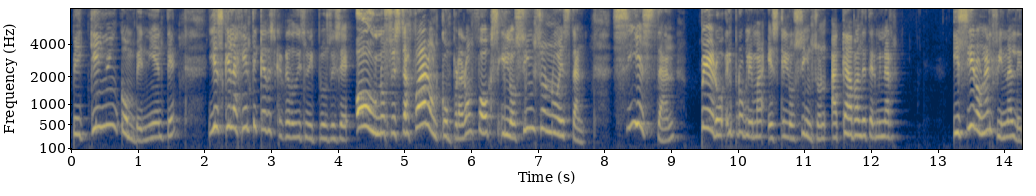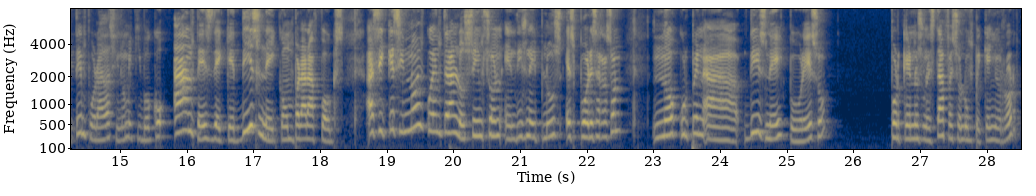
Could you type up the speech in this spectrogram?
pequeño inconveniente y es que la gente que ha descargado Disney Plus dice, oh, nos estafaron, compraron Fox y los Simpson no están. Sí están, pero el problema es que los Simpson acaban de terminar. Hicieron el final de temporada, si no me equivoco, antes de que Disney comprara Fox. Así que si no encuentran los Simpson en Disney Plus es por esa razón. No culpen a Disney por eso, porque no es una estafa, es solo un pequeño error.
